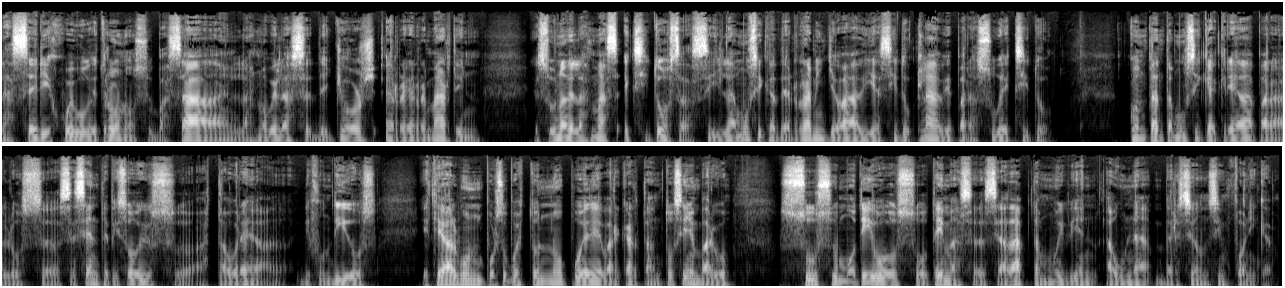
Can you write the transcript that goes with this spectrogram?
Serie Juego de Tronos, basada en las novelas de George R. R. Martin, es una de las más exitosas y la música de Ramin Javadi ha sido clave para su éxito. Con tanta música creada para los 60 eh, episodios eh, hasta ahora difundidos, este álbum por supuesto no puede abarcar tanto, sin embargo, sus motivos o temas eh, se adaptan muy bien a una versión sinfónica.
